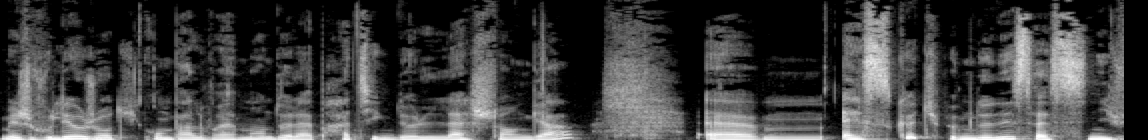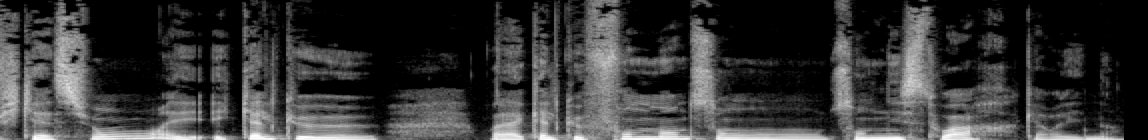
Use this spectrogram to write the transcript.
mais je voulais aujourd'hui qu'on parle vraiment de la pratique de l'ashtanga. Euh, Est-ce que tu peux me donner sa signification et, et, quelques voilà quelques fondements de son, histoire, Caroline.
